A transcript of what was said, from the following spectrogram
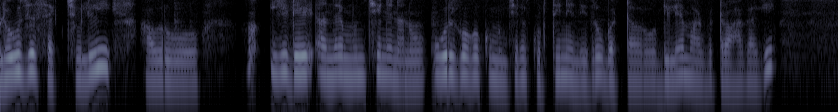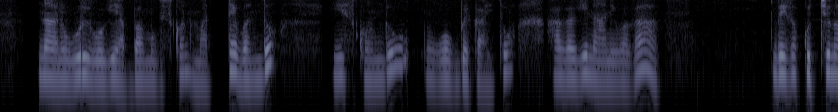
ಬ್ಲೌಸಸ್ ಆ್ಯಕ್ಚುಲಿ ಅವರು, ಈ ಡೇ ಅಂದರೆ ಮುಂಚೆನೇ ನಾನು ಊರಿಗೆ ಹೋಗೋಕ್ಕೂ ಮುಂಚೆನೇ ಕೊಡ್ತೀನಿ ಅಂದಿದ್ರು ಬಟ್ ಅವರು ಡಿಲೇ ಮಾಡಿಬಿಟ್ರು. ಹಾಗಾಗಿ ನಾನು ಊರಿಗೆ ಹೋಗಿ ಹಬ್ಬ ಮುಗಿಸ್ಕೊಂಡು ಮತ್ತೆ ಬಂದು ಈಸ್ಕೊಂಡು ಹೋಗ್ಬೇಕಾಯ್ತು. ಹಾಗಾಗಿ ನಾನಿವಾಗ ಬೇಗ ಕುಚ್ಚು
